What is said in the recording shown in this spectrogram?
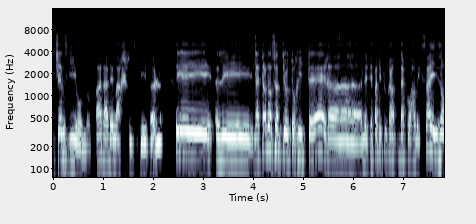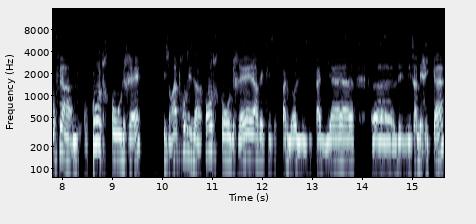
James Guillaume, pas de la démarche Fitzgibbon. Et les, la tendance anti-autoritaire euh, n'était pas du tout d'accord avec ça. Et ils ont fait un, contre-congrès. Ils ont improvisé un contre-congrès avec les Espagnols, les Italiens, euh, les, Américains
